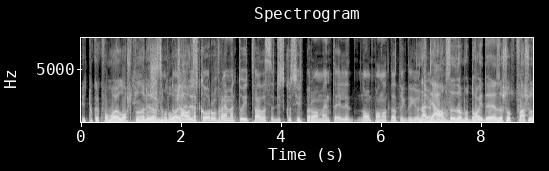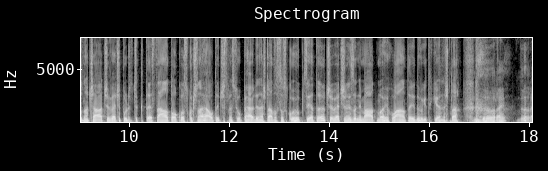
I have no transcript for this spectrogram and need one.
и тук какво му е лошото, нали, да Ще се му получава дойде ли скоро времето и това да са дискусии в парламента или много по-нататък да ги очакваме? Надявам се да му дойде, защото това ще означава, че вече политиката е станала толкова скучна работа и че сме си оправили нещата с корупцията, че вече ни занимават марихуаната и други такива неща. Добре, добре.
